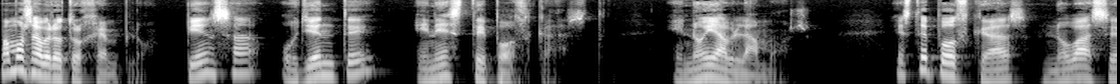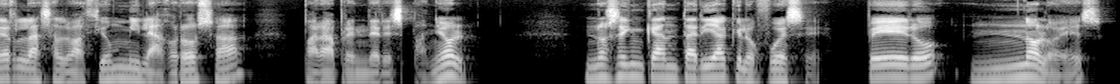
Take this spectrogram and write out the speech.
Vamos a ver otro ejemplo. Piensa, oyente, en este podcast. En Hoy Hablamos. Este podcast no va a ser la salvación milagrosa para aprender español, nos encantaría que lo fuese, pero no lo es.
